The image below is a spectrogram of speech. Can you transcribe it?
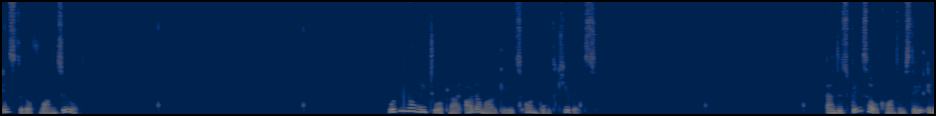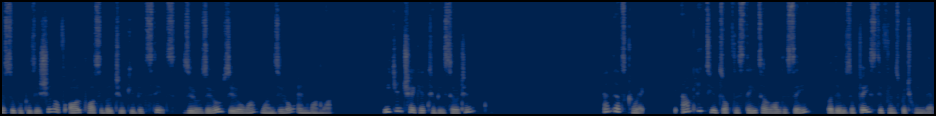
instead of 1, 0. We will now need to apply Hadamard gates on both qubits. And this brings our quantum state in a superposition of all possible 2-qubit states, 0, 0, 0, 1, 1, 0, and 1, 1. We can check it to be certain. And that's correct. The amplitudes of the states are all the same, but there is a phase difference between them.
